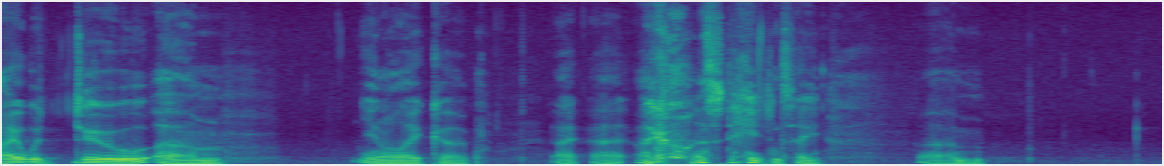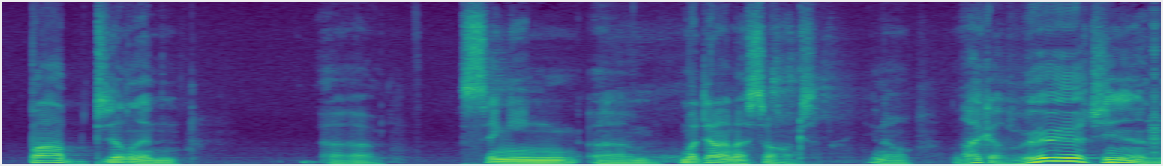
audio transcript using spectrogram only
I would do, um, you know, like uh, I, I, I go on stage and say, um, Bob Dylan uh, singing um, Madonna songs, you know, like a virgin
